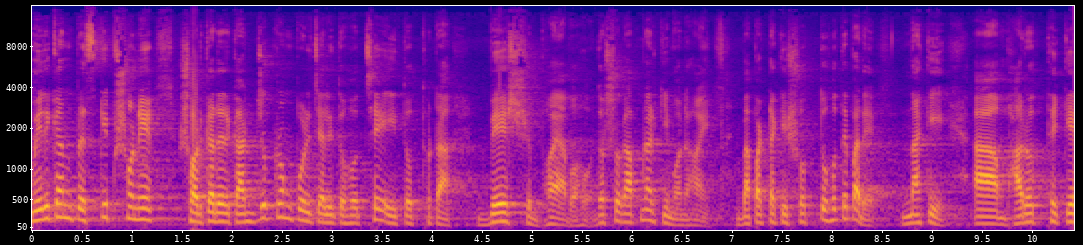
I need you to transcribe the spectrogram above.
আমেরিকান প্রেসক্রিপশনে সরকারের কার্যক্রম পরিচালিত হচ্ছে এই তথ্যটা। বেশ ভয়াবহ। দর্শক, আপনার কি মনে হয়? ব্যাপারটা কি সত্য হতে পারে? নাকি ভারত থেকে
